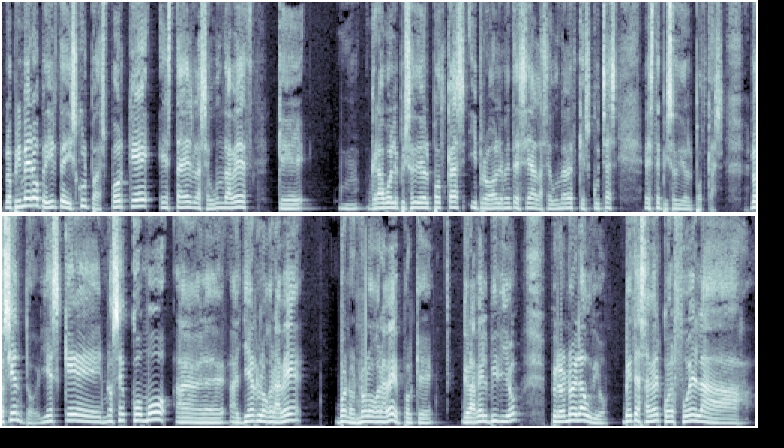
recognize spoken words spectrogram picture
Lo primero, pedirte disculpas porque esta es la segunda vez que mm, grabo el episodio del podcast y probablemente sea la segunda vez que escuchas este episodio del podcast. Lo siento, y es que no sé cómo ayer lo grabé, bueno, no lo grabé porque grabé el vídeo, pero no el audio. Vete a saber cuál fue la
